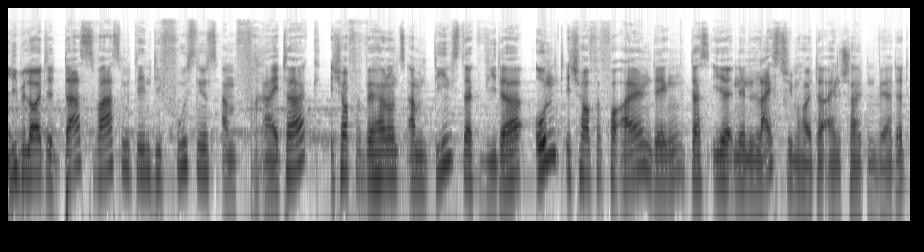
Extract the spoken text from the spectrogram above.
Liebe Leute, das war's mit den Diffus News am Freitag. Ich hoffe, wir hören uns am Dienstag wieder und ich hoffe vor allen Dingen, dass ihr in den Livestream heute einschalten werdet.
